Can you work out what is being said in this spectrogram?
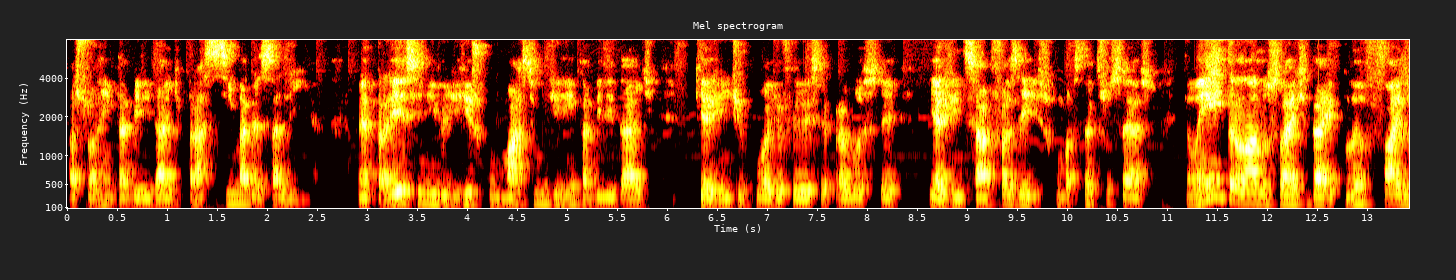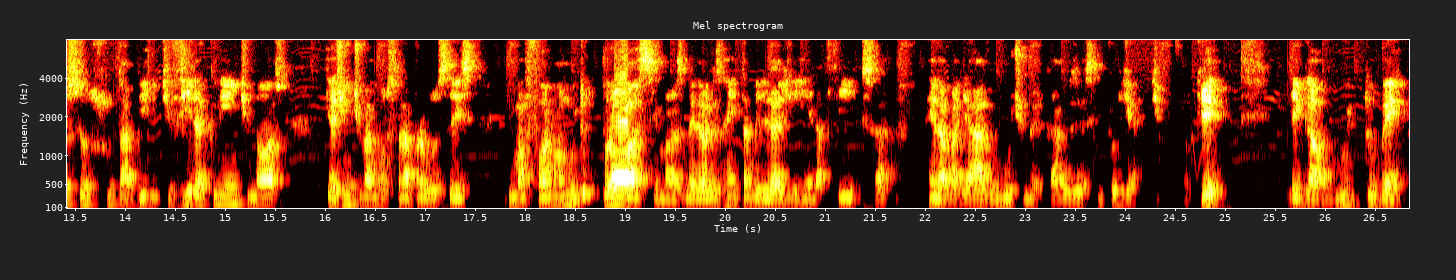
a sua rentabilidade para cima dessa linha. Né? Para esse nível de risco, o máximo de rentabilidade que a gente pode oferecer para você e a gente sabe fazer isso com bastante sucesso. Então entra lá no site da iPlan, faz o seu suitability, vira cliente nosso, que a gente vai mostrar para vocês de uma forma muito próxima as melhores rentabilidades de renda fixa, renda variável, multimercados e assim por diante. Ok? Legal, muito bem.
